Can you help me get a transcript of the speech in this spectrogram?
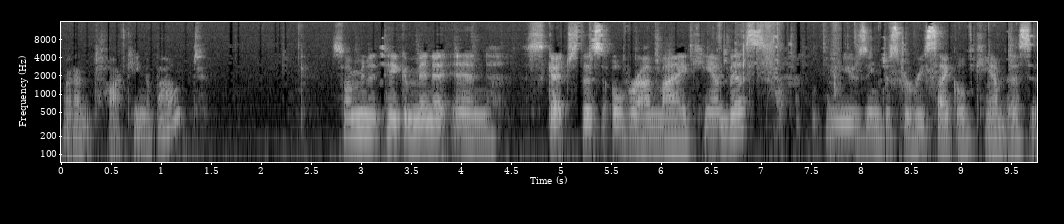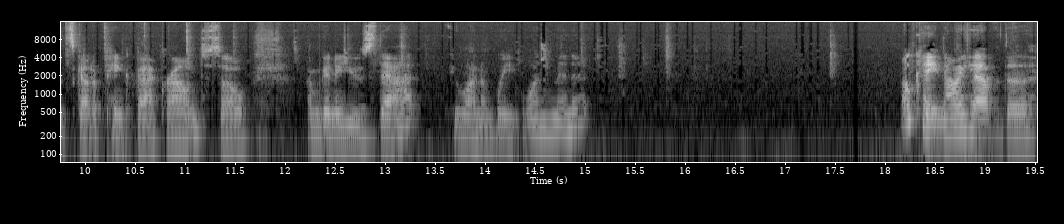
what I'm talking about. So I'm going to take a minute and sketch this over on my canvas. I'm using just a recycled canvas. It's got a pink background, so I'm going to use that. If you want to wait one minute. Okay, now I have the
